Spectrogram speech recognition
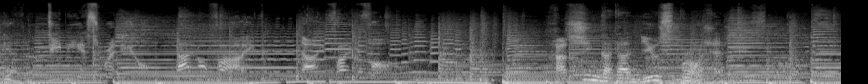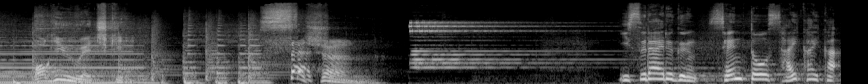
together. TBS Radio 905-954発信型ニュースプロジェクト荻上チキセッションイスラエル軍戦闘再開か。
